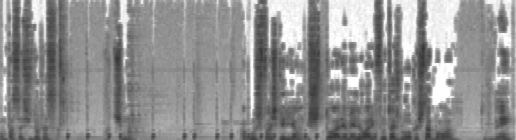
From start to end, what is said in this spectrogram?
Vamos passar esses dois para sala. Ótimo. Alguns fãs queriam história melhor em Frutas Loucas. Tá bom, tudo bem.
